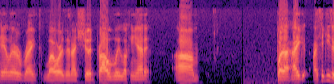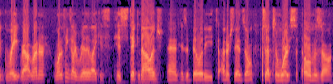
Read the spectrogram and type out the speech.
Taylor ranked lower than I should probably looking at it. Um, but I, I think he's a great route runner. One of the things I really like is his stick knowledge and his ability to understand zone concepts and where to sell in the zone.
